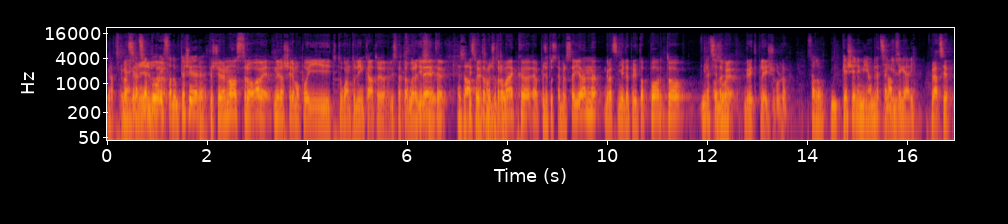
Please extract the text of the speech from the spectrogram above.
dai. Grazie. Bene, Grazie grazie a voi, è stato un piacere. Piacere nostro, vabbè, ne lasceremo poi tutto quanto linkato rispetto a Guerra di Rete, Sì, esatto, rispetto al progetto tutto. Romac e al progetto Cyber Saiyan. Grazie mille per il tuo apporto. Grazie a Was voi. Great pleasure. È stato un piacere mio, grazie, Grazie. mille cari. Grazie.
